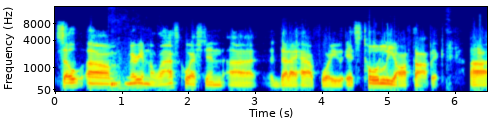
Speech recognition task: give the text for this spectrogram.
So, um, Miriam, the last question uh, that I have for you, it's totally off topic. Uh,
